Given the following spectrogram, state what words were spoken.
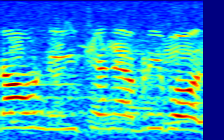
down each and every ball.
